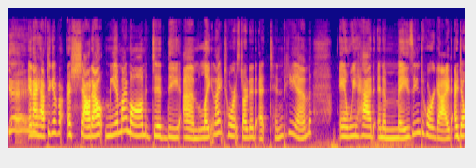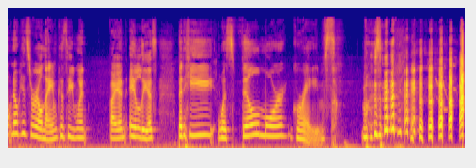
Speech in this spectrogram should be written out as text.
Yay! And I have to give a shout out. Me and my mom did the um, late night tour. It started at 10 p.m. And we had an amazing tour guide. I don't know his real name because he went by an alias, but he was Fillmore Graves. Was his name.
